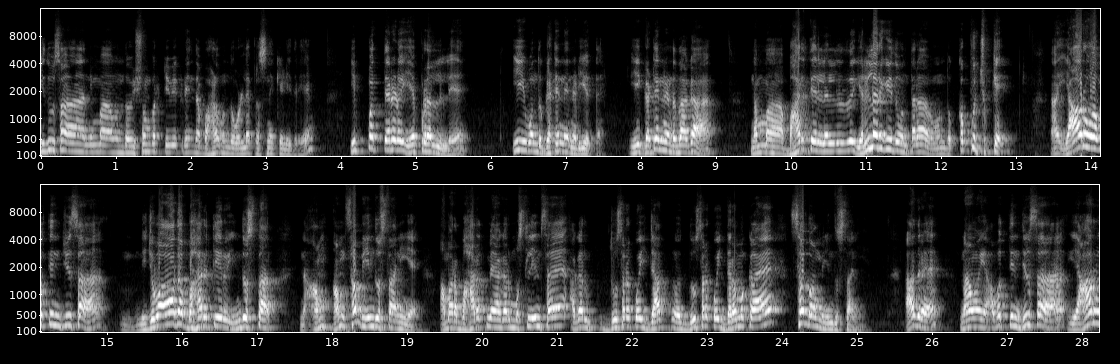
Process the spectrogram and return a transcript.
ಇದು ಸಹ ನಿಮ್ಮ ಒಂದು ವಿಶ್ವಂಬರ್ ಟಿ ವಿ ಕಡೆಯಿಂದ ಬಹಳ ಒಂದು ಒಳ್ಳೆಯ ಪ್ರಶ್ನೆ ಕೇಳಿದ್ರಿ ಇಪ್ಪತ್ತೆರಡು ಏಪ್ರಿಲಲ್ಲಿ ಈ ಒಂದು ಘಟನೆ ನಡೆಯುತ್ತೆ ಈ ಘಟನೆ ನಡೆದಾಗ ನಮ್ಮ ಭಾರತೀಯರೆಲ್ಲರೂ ಎಲ್ಲರಿಗೂ ಇದು ಒಂಥರ ಒಂದು ಕಪ್ಪು ಚುಕ್ಕೆ ಆ, ಯಾರು ಅವತ್ತಿನ ದಿವಸ ನಿಜವಾದ ಭಾರತೀಯರು ಹಿಂದೂಸ್ತಾನ್ हम हम सब हिंदुस्तानी है हमारा भारत में अगर मुस्लिम्स है अगर दूसरा कोई जात दूसरा कोई धर्म का है सब हम हिंदुस्तानी है ಆದರೆ ನಾವು ಅವತ್ತಿನ ದಿವಸ ಯಾರು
